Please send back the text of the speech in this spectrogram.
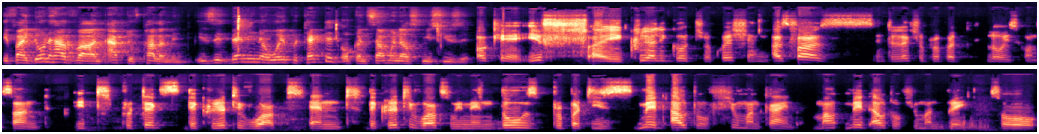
if I don't have an act of parliament, is it then in a way protected or can someone else misuse it? Okay, if I clearly got your question, as far as intellectual property law is concerned, it protects the creative works. And the creative works we mean those properties made out of humankind made out of human brain. So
